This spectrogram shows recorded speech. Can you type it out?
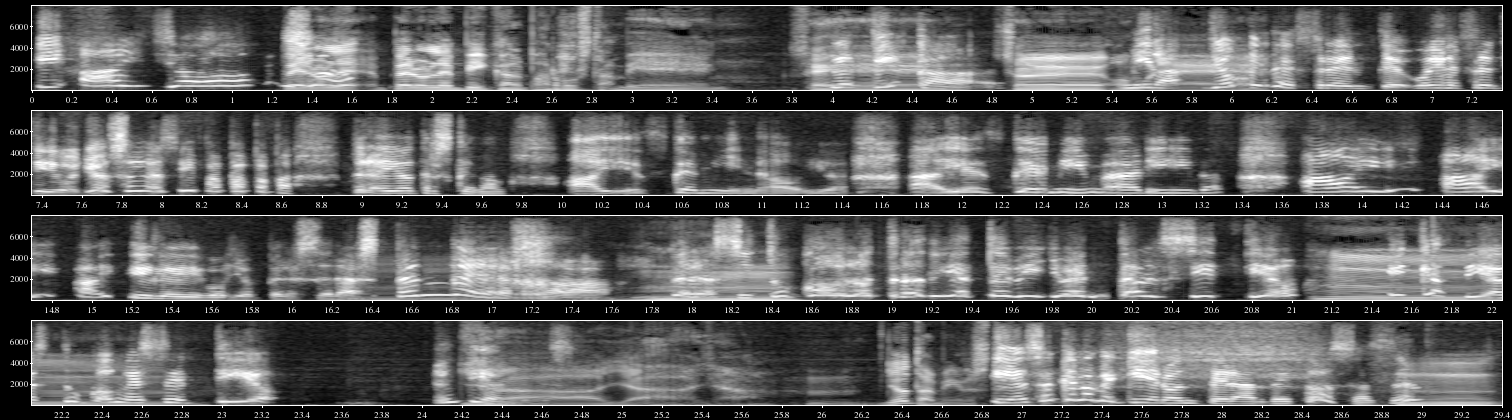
Y ay, yo... Pero yo- le, pero le pica al parrus también. Sí, Le pica. Sí. Mira, yo voy de frente, voy de frente y digo, yo soy así, papá, papá, pero hay otras que van, ay, es que mi novio, ay, es que mi marido, ay, ay, ay, y le digo yo, pero serás pendeja, pero si tú con el otro día te vi yo en tal sitio, ¿y qué hacías tú con ese tío? ¿Entiendes? Ya, ya, ya. Yo también estoy. Y eso que no me quiero enterar de cosas, ¿eh? Mm,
